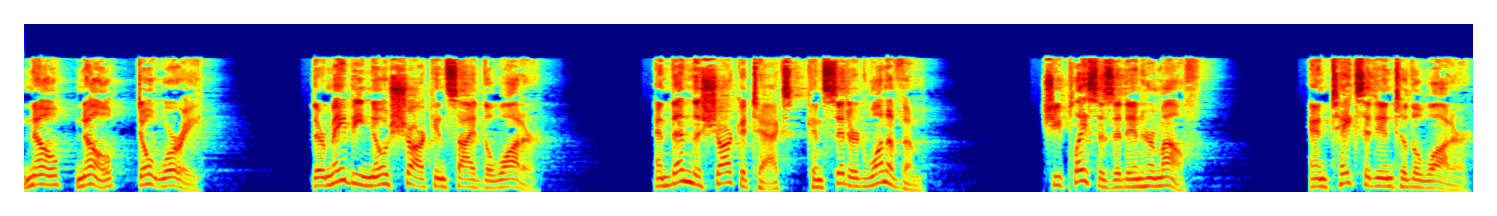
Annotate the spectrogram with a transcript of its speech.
No, no, don't worry. There may be no shark inside the water. And then the shark attacks, considered one of them. She places it in her mouth. And takes it into the water.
